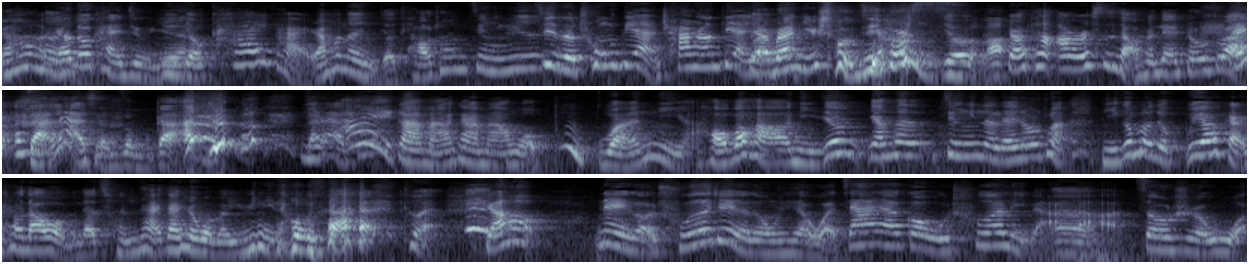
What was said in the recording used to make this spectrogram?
然后呢，然后都开静音，你就开开，然后呢，你就调成静音，记得充电，插上电，要不然你手机然后会死你就了。让它二十四小时连轴转。哎，咱俩先这么干，你咱俩爱干嘛干嘛，我不管你，好不好？你就让它静音的连轴转，你根本就不要感受到我们的存在，但是我们与你同在。对，然后那个除了这个东西，我加在购物车里边的，就是我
